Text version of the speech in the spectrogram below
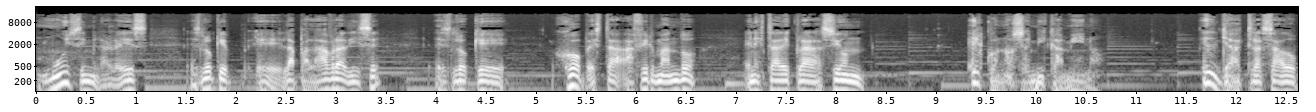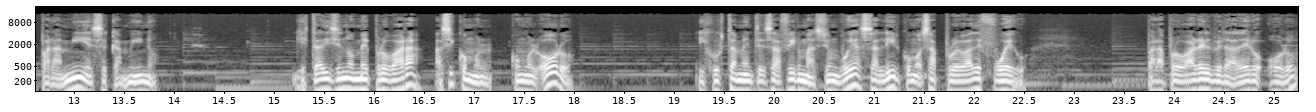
muy similar es, es lo que eh, la palabra dice, es lo que Job está afirmando en esta declaración. Él conoce mi camino. Él ya ha trazado para mí ese camino y está diciendo, me probará, así como, como el oro. Y justamente esa afirmación, voy a salir como esa prueba de fuego para probar el verdadero oro.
